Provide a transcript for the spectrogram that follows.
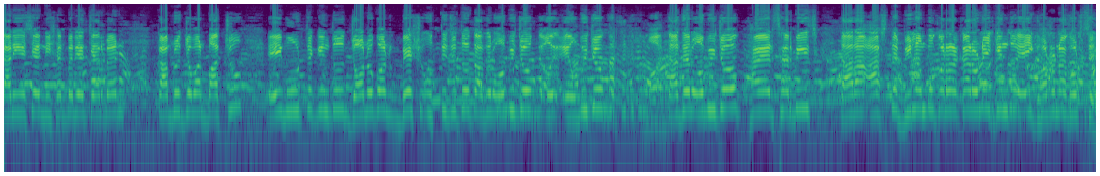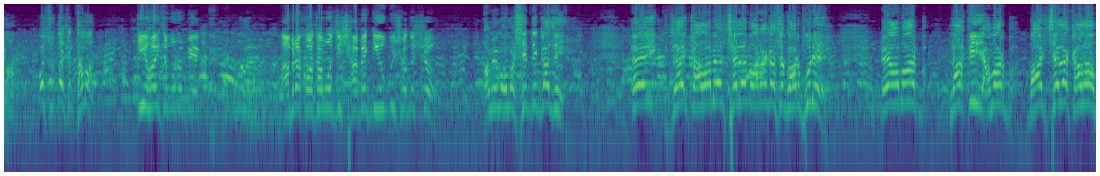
জানিয়েছে নিশানবাড়িয়া চেয়ারম্যান কামরুজ্জামান বাচ্চু। এই মুহূর্তে কিন্তু জনগণ বেশ উত্তেজিত তাদের অভিযোগ অভিযোগ তাদের অভিযোগ ফায়ার সার্ভিস তারা আসতে বিলম্ব করার কারণেই কিন্তু এই ঘটনা ঘটছে। ওষুধটাকে থামা। কি হয়েছে মুরব্বী? আমরা কথা বলছি সাবেক ইউপি সদস্য। আমি মোহাম্মদ সিদ্দিক গাজী। এই যে কালামের ছেলে মারা গেছে ঘরপুরে এ আমার নাতি আমার বাড়ির ছেলে কালাম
